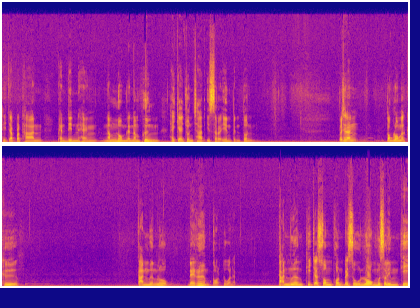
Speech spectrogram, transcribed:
ที่จะประทานแผ่นดินแห่งน้ำนมและน้ำพึ่งให้แก่ชนชาติอิสราเอลเป็นต้น เพราะฉะนั้น ตกลงก็คือ การเมืองโลกได้เริ่มก่อตัวแล้ว การเมืองที่จะส่งผลไปสู่โลกมุสลิมที่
